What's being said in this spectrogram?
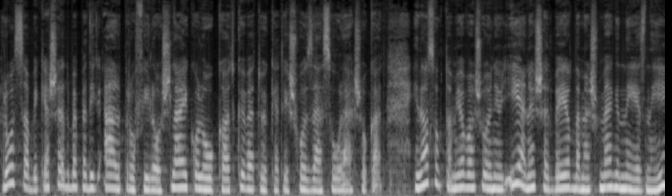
rosszabbik esetben pedig álprofilos lájkolókat, követőket és hozzászólásokat. Én azt szoktam javasolni, hogy ilyen esetben érdemes megnézni,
